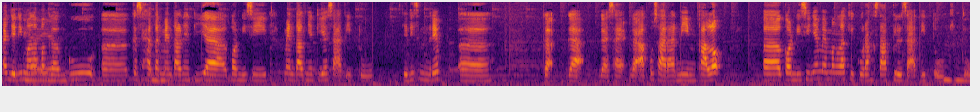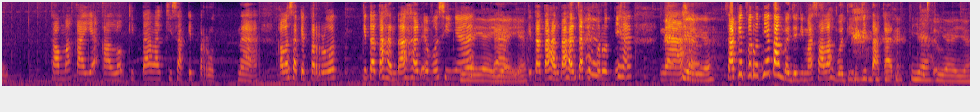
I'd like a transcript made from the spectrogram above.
kan jadi malah yeah, iya. mengganggu uh, kesehatan hmm. mentalnya dia kondisi mentalnya dia saat itu jadi sebenarnya uh, gak gak gak saya gak aku saranin kalau uh, kondisinya memang lagi kurang stabil saat itu mm-hmm. gitu sama kayak kalau kita lagi sakit perut nah kalau sakit perut kita tahan-tahan emosinya Iya, iya, kan? iya, iya. kita tahan-tahan sakit perutnya nah Iya, iya. sakit perutnya tambah jadi masalah buat diri kita kan Iya, Gitu. iya, iya.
